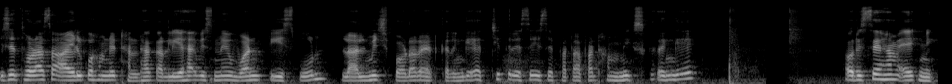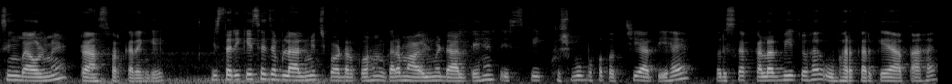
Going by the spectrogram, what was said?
इसे थोड़ा सा ऑयल को हमने ठंडा कर लिया है। अब इसमें वन टीस्पून लाल मिर्च पाउडर ऐड करेंगे। अच्छी तरह से इसे फटाफट हम मिक्स करेंगे। और इसे हम एक मिक्सिंग बाउल में ट्रांसफ़र करेंगे। इस तरीके से जब लाल मिर्च पाउडर को हम गर्म ऑयल में डालते हैं तो इसकी खुशबू बहुत अच्छी आती है और इसका कलर भी जो है उभर करके आता है।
